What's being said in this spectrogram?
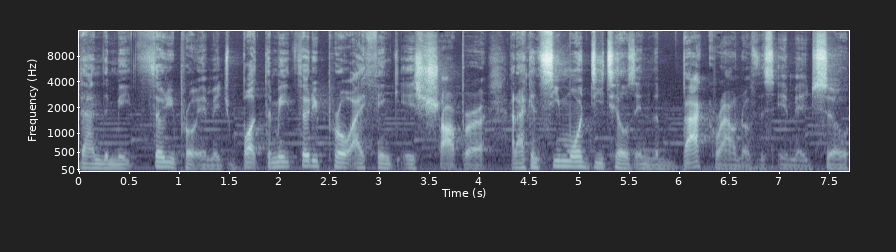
than the Mate 30 Pro image, but the Mate 30 Pro I think is sharper and I can see more details in the background of this image. So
